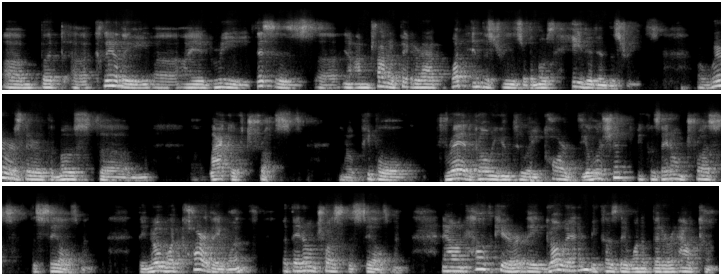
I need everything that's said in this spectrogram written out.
Um, but uh, clearly, uh, I agree. This is, uh, you know, I'm trying to figure out what industries are the most hated industries, or where is there the most um, lack of trust? You know, people dread going into a car dealership because they don't trust the salesman. They know what car they want, but they don't trust the salesman. Now, in healthcare, they go in because they want a better outcome.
